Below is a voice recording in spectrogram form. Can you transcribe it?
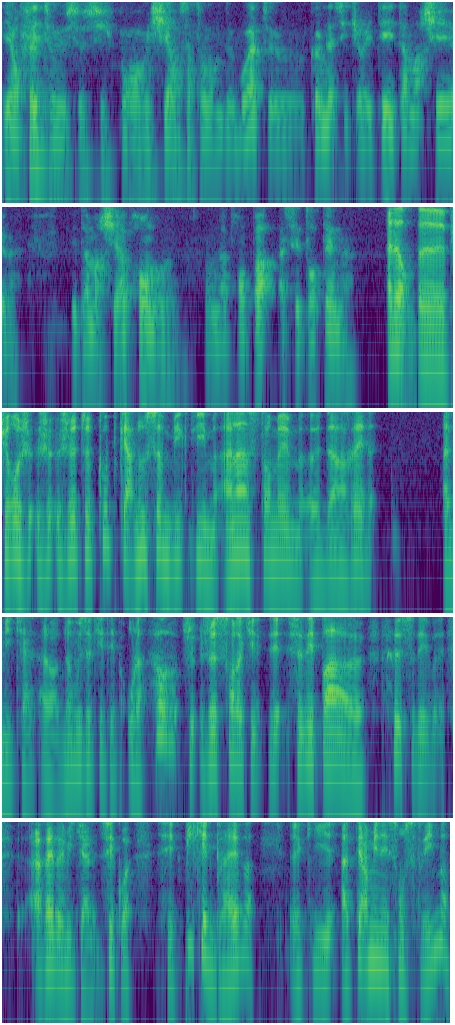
Et en fait, c'est pour enrichir un certain nombre de boîtes, comme la sécurité est un marché à prendre on ne l'apprend pas à cette antenne. Alors, euh, Pierrot, je, te coupe car nous sommes victimes à l'instant même euh, d'un raid amical. Alors, ne vous inquiétez pas. Oula, oh, je, sens là ce n'est pas euh, ce un raid amical. C'est quoi? C'est Piquet de Grève qui a terminé son stream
